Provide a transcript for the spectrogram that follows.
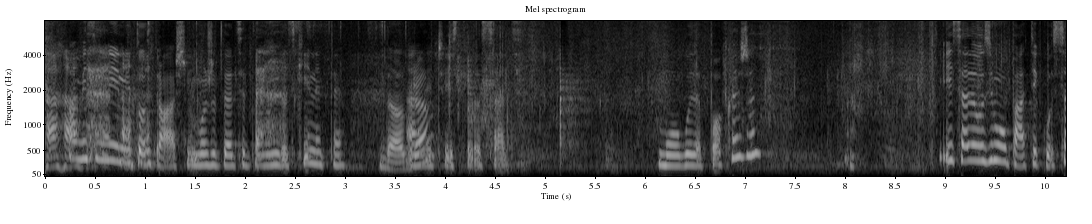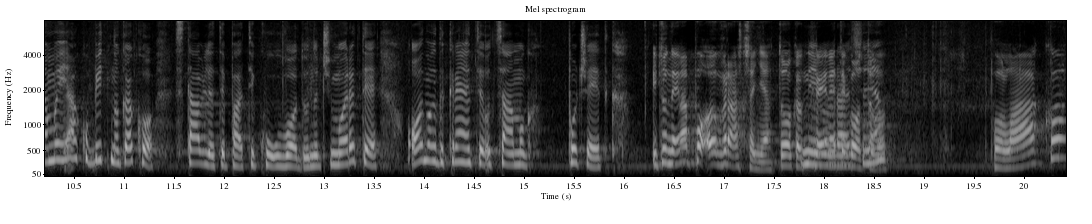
A mislim, nije ni to strašno. Možete acetanom da skinete. Dobro. Ali čisto da sad mogu da pokažem. I sada uzimamo patiku. Samo je jako bitno kako stavljate patiku u vodu. Znači morate odmah da krenete od samog početka. I tu nema vraćanja, to kad nema krenete vraćanja. gotovo. Polako.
